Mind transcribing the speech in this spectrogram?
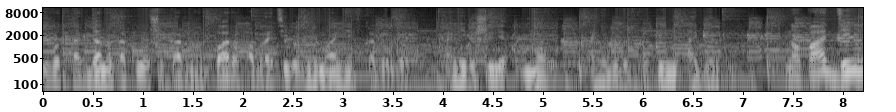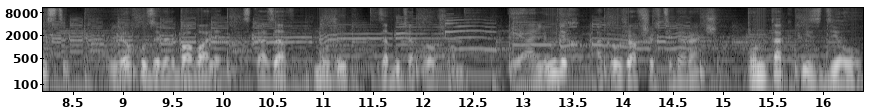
И вот тогда на такую шикарную пару обратили внимание в КГБ. Они решили, мол, они будут крутыми агентами. Но по отдельности, Леху завербовали, сказав, мужик, забудь о прошлом. И о людях, окружавших тебя раньше. Он так и сделал.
